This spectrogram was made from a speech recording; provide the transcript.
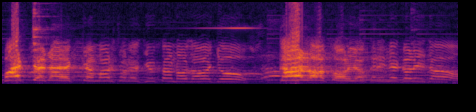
બાદશાહના એક કે માણસોને જીવતા ન લાવજો કાલો કોળિયો કરીને ગળી જાઓ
